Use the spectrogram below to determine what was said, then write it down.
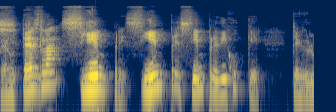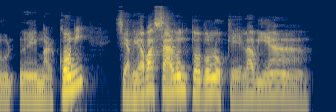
Pero Tesla siempre, siempre, siempre dijo que, que eh, Marconi se había basado en todo lo que él había...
